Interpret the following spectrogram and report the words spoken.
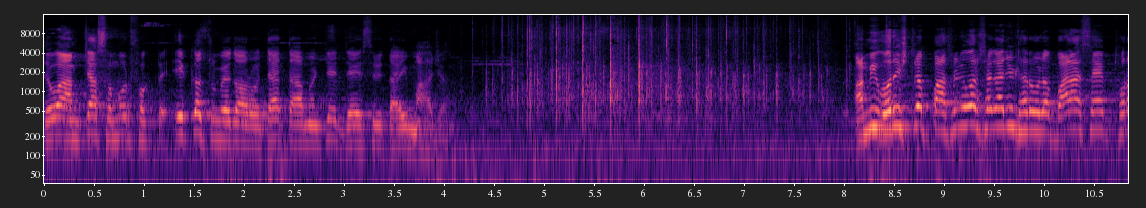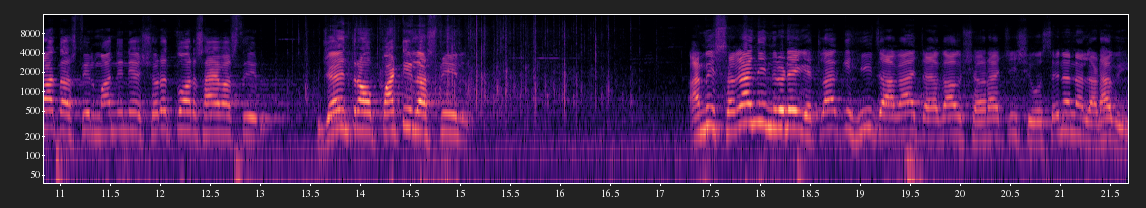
तेव्हा आमच्यासमोर फक्त एकच उमेदवार होत्या त्या म्हणजे जयश्रीताई महाजन. आम्ही वरिष्ठ पातळीवर सगळ्यांनी ठरवलं बाळासाहेब थोरात असतील माननीय शरद पवार साहेब असतील जयंतराव पाटील असतील. आम्ही सगळ्यांनी निर्णय घेतला की ही जागा जळगाव शहराची शिवसेनेनं लढावी.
